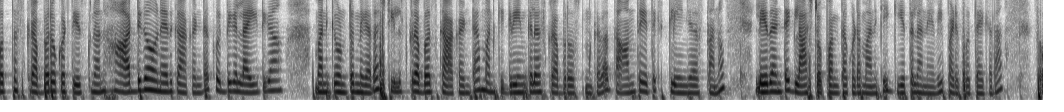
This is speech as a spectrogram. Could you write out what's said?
కొత్త స్క్రబ్బర్ ఒకటి తీసుకున్నాను. హార్డ్గా ఉన్నది కాకుండా కొద్దిగా లైట్గా మనకి ఉంటుంది కదా స్టీల్ స్క్రబ్బర్స్ కాకుండా మనకి గ్రీన్ కలర్ స్క్రబ్బర్ వస్తుంది కదా దాంతో అయితే క్లీన్ చేస్తాను. లేదంటే గ్లాస్ టాప్ అంతా కూడా మనకి గీతలు అనేవి పడిపోతాయి కదా. సో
